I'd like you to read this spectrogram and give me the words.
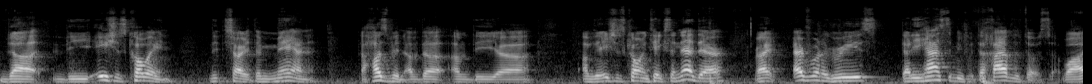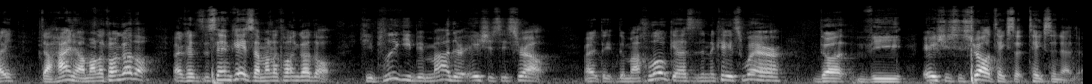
the the Ashes Kohen, the, sorry, the man, the husband of the of the uh, of the Ashes Kohen takes a ned there, right? Everyone agrees that he has to be the Chayav Litosa. Why? The Haina Amala Kohen Gadol, right? Because it's the same case. Amala Kohen Gadol. He Pligi Bimadir Ashes Israel, right? The, the Machlokas is in the case where the the Ashes Yisrael takes a, takes a nether.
